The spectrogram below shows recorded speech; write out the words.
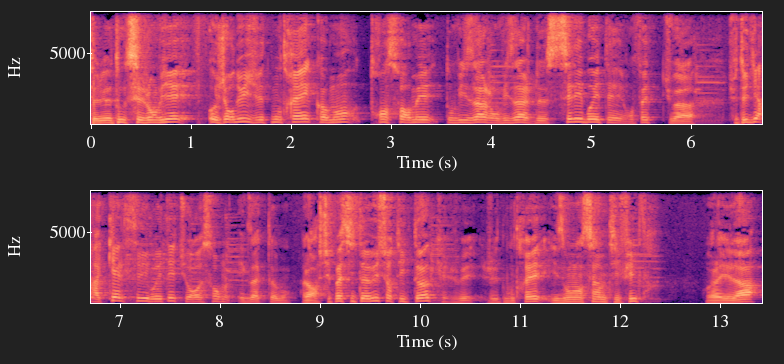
Salut à tous, c'est Janvier. Aujourd'hui, je vais te montrer comment transformer ton visage en visage de célébrité. En fait, tu vas, je vais te dire à quelle célébrité tu ressembles exactement. Alors, je sais pas si tu as vu sur TikTok, je vais, je vais te montrer. Ils ont lancé un petit filtre. Voilà, il est là.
